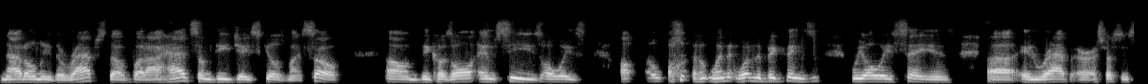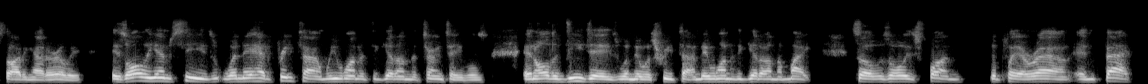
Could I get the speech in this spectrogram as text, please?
not only the rap stuff, but I had some DJ skills myself um, because all MCs always, uh, when, one of the big things we always say is uh, in rap, or especially starting out early, is all the MCs, when they had free time, we wanted to get on the turntables. And all the DJs, when there was free time, they wanted to get on the mic. So it was always fun to play around. In fact,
